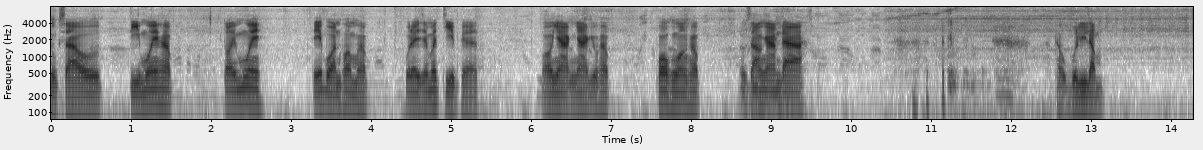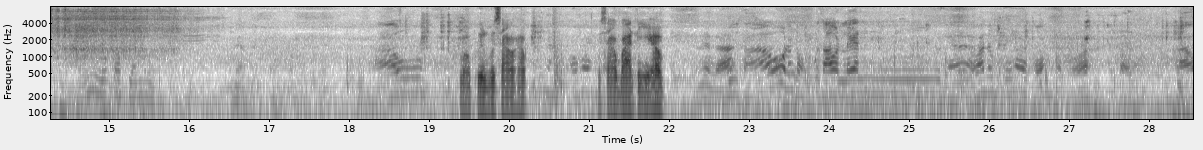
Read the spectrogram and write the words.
ลูกสาวตีมวยครับ ต่อยมวย เตะบอลพร้อมครับผู้ใดจะมาจีบก็เอายากยากอยู่ครับ พอห่วงครับ ลูกสาวงามดาเถ่าบุรีรัมย์ สาว มอบพื้นผู้สาวครับ ผู้สาวบ้านนี้ครับนี่นละสาวนั่นบอกผู้สาวแลนว่าต้องผมเอาของขอสาว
